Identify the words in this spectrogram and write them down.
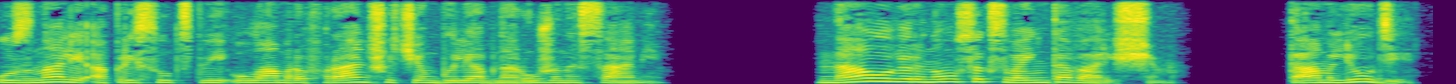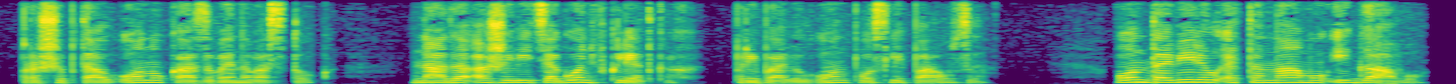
узнали о присутствии уламров раньше, чем были обнаружены сами. Нао вернулся к своим товарищам. «Там люди», — прошептал он, указывая на восток. «Надо оживить огонь в клетках», — прибавил он после паузы. Он доверил это Наму и Гаву,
